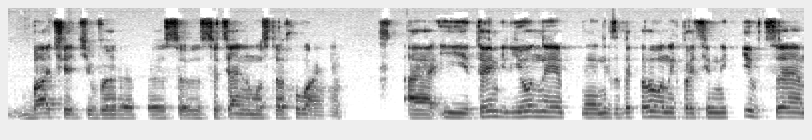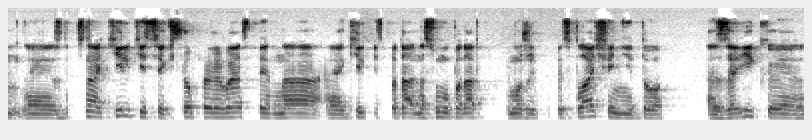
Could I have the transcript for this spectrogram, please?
бачить в е, соціальному страхуванні. І 3 мільйони незадекларованих працівників це значна кількість. Якщо перевести на кількість на суму податків, які можуть бути сплачені, то за рік е,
